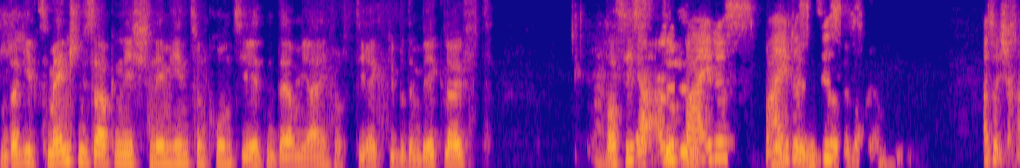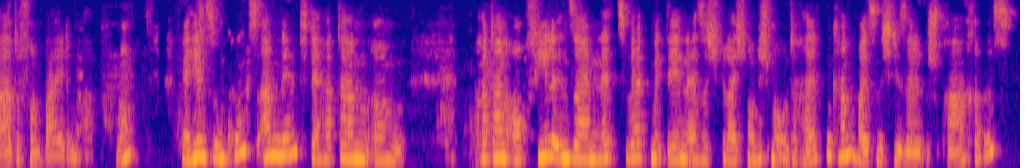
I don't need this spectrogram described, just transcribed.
Und da gibt es Menschen, die sagen, ich nehme hin zum Kunst jeden, der mir einfach direkt über den Weg läuft. Was ist Ja, also beides, beides ist. Also ich rate von beidem ab. Ne? Wer Hinz und Kunz annimmt, der hat dann, ähm, hat dann auch viele in seinem Netzwerk, mit denen er sich vielleicht noch nicht mehr unterhalten kann, weil es nicht dieselbe Sprache ist.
